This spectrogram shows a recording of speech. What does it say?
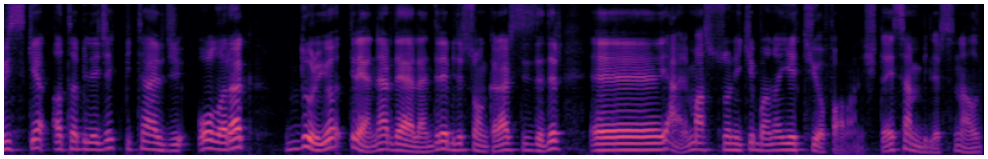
riske atabilecek bir tercih olarak duruyor. Dileyenler değerlendirebilir. Son karar sizdedir. Ee, yani Masson 2 bana yetiyor falan işte. E sen bilirsin al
